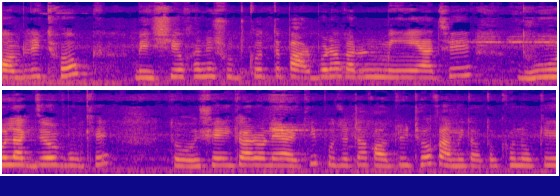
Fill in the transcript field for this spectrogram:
কমপ্লিট হোক। বেশি ওখানে শ্যুট করতে পারব না, কারণ মেয়ে আছে, ধুয়ো লাগছে ওর মুখে। তো সেই কারণে আর কি পুজোটা কমপ্লিট হোক। আমি ততক্ষণ ওকে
